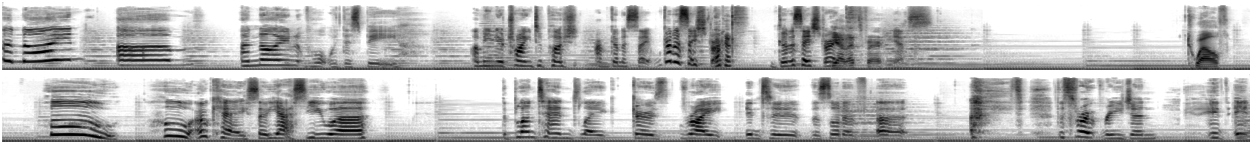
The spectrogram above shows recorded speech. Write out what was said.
a nine. Um, a nine. What would this be? I mean, you're trying to push. I'm gonna say. I'm gonna say strength. Okay. I'm gonna say strength. Yeah, that's fair. yes. Twelve. Ooh, ooh, okay. So yes, you uh the blunt end like goes right into the sort of uh the throat region. It, it,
